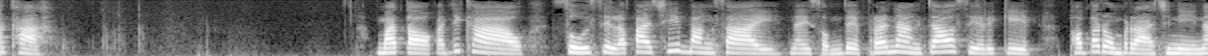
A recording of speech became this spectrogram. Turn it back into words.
026102375 ค่ะ มาต่อกันที่ข่าว ศูนย์ศิลปาชีพบางไทรในสมเด็จพระนางเจ้าสิริกิติ์พระบรมราชินีน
